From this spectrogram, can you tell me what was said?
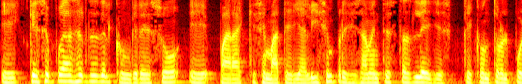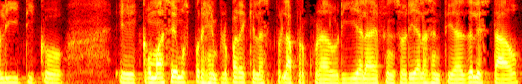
eh, qué se puede hacer desde el Congreso eh, para que se materialicen precisamente estas leyes, qué control político, eh, cómo hacemos, por ejemplo, para que las, la Procuraduría, la Defensoría, las entidades del Estado,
